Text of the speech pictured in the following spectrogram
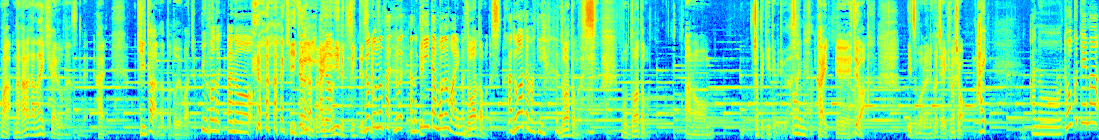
まあなかなかない機会でございますんで。はい聞いた？あなたどういう番長いやまだあの 聞いてなかったらいいですいいです。どこのたどあの聞いたものもありますけど。ド頭です。あドア頭聞いド頭です。もうド頭。あのちょっと聞いてみてください。わかりました。はい、えー、ではいつものようにこちら行きましょう。はい。あのトークテーマ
